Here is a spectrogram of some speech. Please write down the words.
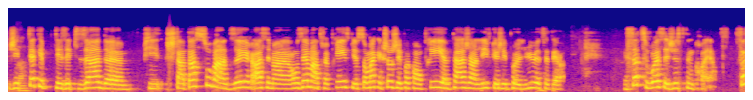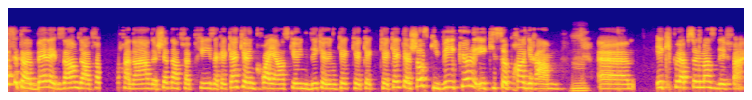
j'ai peut-être tes épisodes, euh, puis je t'entends souvent dire Ah, c'est ma onzième entreprise, puis il y a sûrement quelque chose que j'ai pas compris, il y a une page dans le livre que j'ai pas lu, etc. Et ça, tu vois, c'est juste une croyance. Ça, c'est un bel exemple d'entrepreneur, de chef d'entreprise, de quelqu'un qui a une croyance, qui a une idée, qui a, une, quelque chose qui véhicule et qui se programme mm. euh, et qui peut absolument se défaire.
